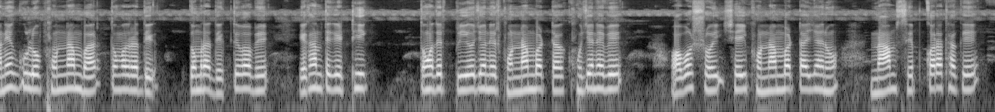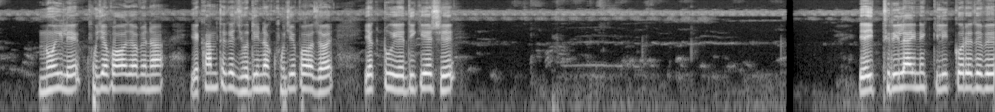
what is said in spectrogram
অনেকগুলো ফোন নাম্বার তোমরা তোমরা দেখতে পাবে। এখান থেকে ঠিক তোমাদের প্রিয়জনের ফোন নাম্বারটা খুঁজে নেবে। অবশ্যই সেই ফোন নাম্বারটায় যেন নাম সেভ করা থাকে, নইলে খুঁজে পাওয়া যাবে না। এখান থেকে যদি না খুঁজে পাওয়া যায়, একটু এদিকে এসে এই থ্রি লাইনে ক্লিক করে দেবে।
